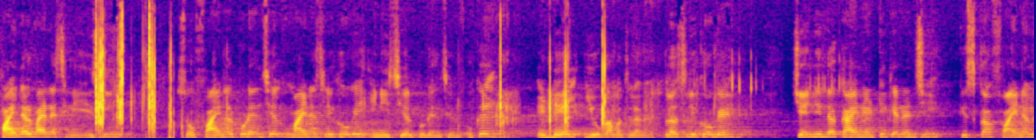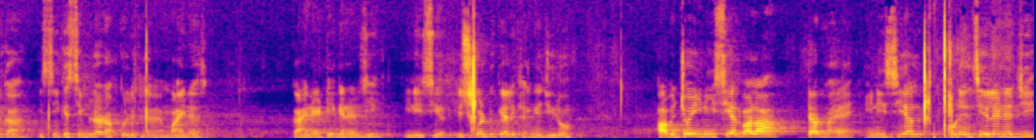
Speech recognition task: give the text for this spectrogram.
फाइनल माइनस इसी सो फाइनल पोटेंशियल माइनस लिखोगे initial potential okay a del u का मतलब है। प्लस लिखोगे change in the kinetic energy किसका? फाइनल का। इसी के सिमिलर आपको लिखना है। Minus kinetic energy initial equal to क्या लिखेंगे? ज़ीरो अब जो इनिशियल वाला टर्म है इनिशियल पोटेंशियल एनर्जी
